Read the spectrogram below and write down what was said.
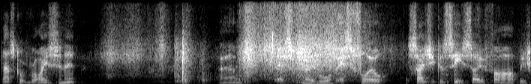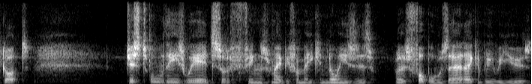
That's got rice in it. Um, let's move all this foil. So as you can see so far, we've got just all these weird sort of things maybe for making noises. Those footballs there, they can be reused.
